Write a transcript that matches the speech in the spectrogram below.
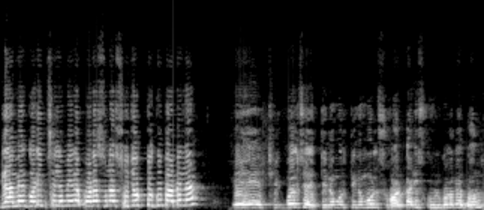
গ্রামের গরিব ছেলেমেয়েরা পড়াশোনার সুযোগটুকু পাবে না। এ ঠিক বলছে তৃণমূল তৃণমূল সরকারি স্কুলগুলোকে বন্ধ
